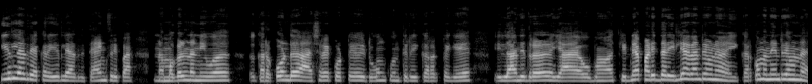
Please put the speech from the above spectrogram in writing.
ಇರ್ಲಿ ಅಲ್ರಿ ಯಾಕಂದ್ರೆ ಇರ್ಲಿ ಅಲ್ರಿ. ಥ್ಯಾಂಕ್ಸ್ ರೀಪಾ ನಮ್ಮ ಮಗಳನ್ನ ನೀವು ಕರ್ಕೊಂಡು ಆಶ್ರಯ ಕೊಟ್ಟು ಇಟ್ಕೊಂಡ್ ಕುಂತೀರಿ ಕರೆಕ್ಟಾಗಿ ಇಲ್ಲ ಅಂದಿದ್ರ ಯಾ ಒಬ್ಬ ಕಿಡ್ನಾಪ್ ಮಾಡಿದ್ದಾರೆ. ಇಲ್ಲೇ ಅದನ್ರಿ ಅವ್ನ. ಕರ್ಕೊಂಡ್ ಬಂದೇನ್ರಿ ಅವ್ನ.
